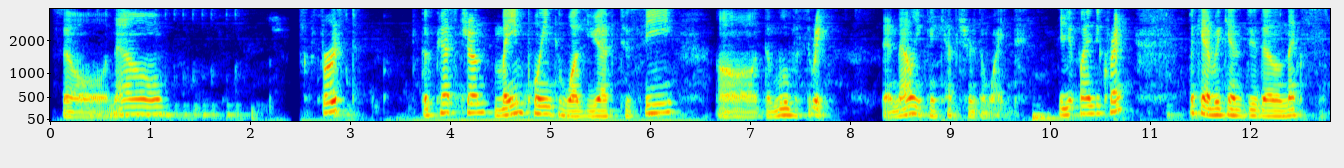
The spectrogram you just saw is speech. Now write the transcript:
So now, first, the question, main point was you have to see uh, the move 3. Then now you can capture the white. Did you find it correct? Okay, we can do the next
